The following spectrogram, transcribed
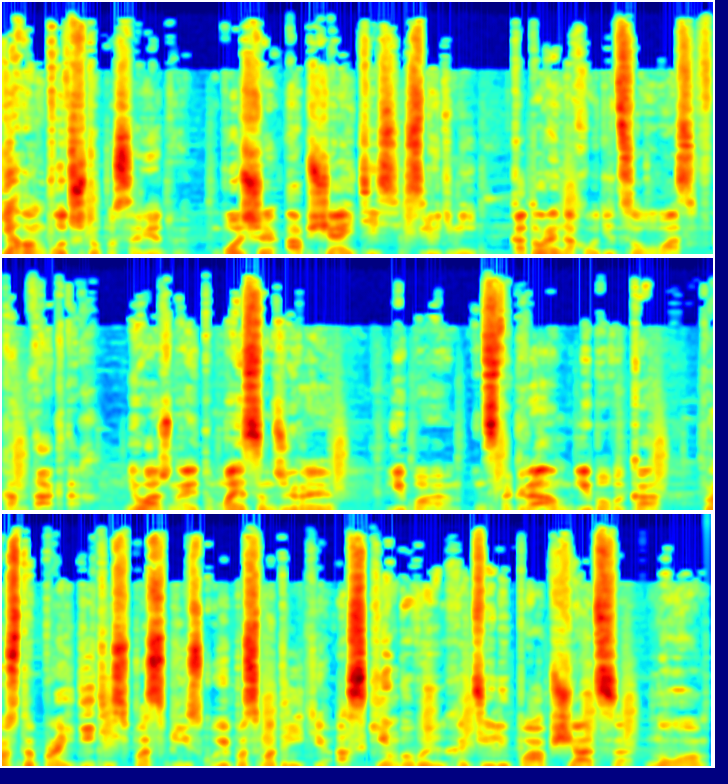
я вам вот что посоветую. Больше общайтесь с людьми, которые находятся у вас в контактах. Неважно, это мессенджеры, либо Инстаграм, либо ВК – Просто пройдитесь по списку и посмотрите, а с кем бы вы хотели пообщаться, но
